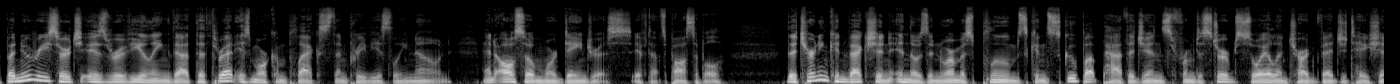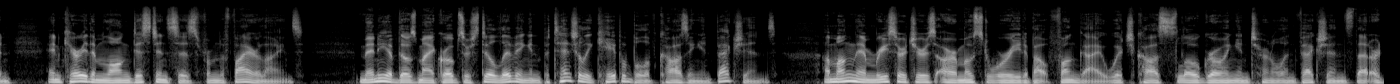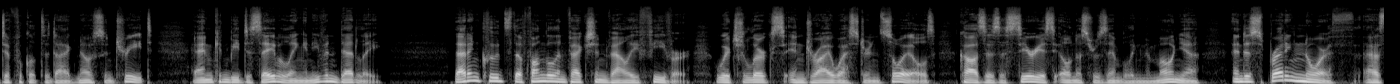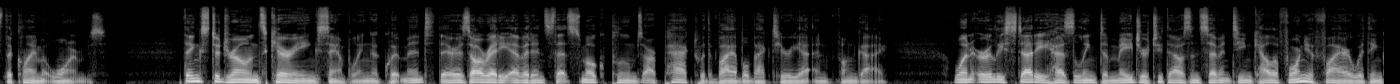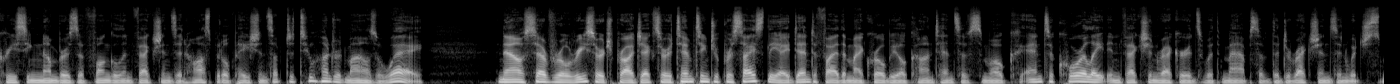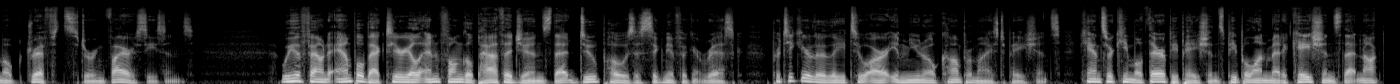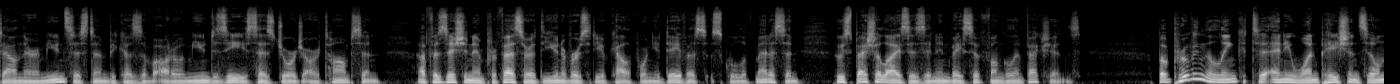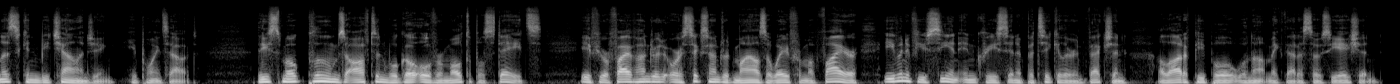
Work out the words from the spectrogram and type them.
But new research is revealing that the threat is more complex than previously known, and also more dangerous, if that's possible. The churning convection in those enormous plumes can scoop up pathogens from disturbed soil and charred vegetation and carry them long distances from the fire lines. Many of those microbes are still living and potentially capable of causing infections. Among them, researchers are most worried about fungi, which cause slow growing internal infections that are difficult to diagnose and treat and can be disabling and even deadly. That includes the fungal infection valley fever, which lurks in dry western soils, causes a serious illness resembling pneumonia, and is spreading north as the climate warms. Thanks to drones carrying sampling equipment, there is already evidence that smoke plumes are packed with viable bacteria and fungi. One early study has linked a major 2017 California fire with increasing numbers of fungal infections in hospital patients up to 200 miles away. Now, several research projects are attempting to precisely identify the microbial contents of smoke and to correlate infection records with maps of the directions in which smoke drifts during fire seasons. We have found ample bacterial and fungal pathogens that do pose a significant risk, particularly to our immunocompromised patients, cancer chemotherapy patients, people on medications that knock down their immune system because of autoimmune disease, says George R. Thompson a physician and professor at the University of California Davis School of Medicine who specializes in invasive fungal infections. But proving the link to any one patient's illness can be challenging, he points out. These smoke plumes often will go over multiple states. If you're 500 or 600 miles away from a fire, even if you see an increase in a particular infection, a lot of people will not make that association.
